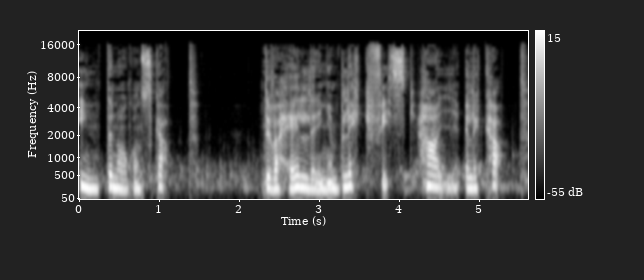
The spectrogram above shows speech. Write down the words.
inte någon skatt. Det var heller ingen bläckfisk, haj eller katt.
